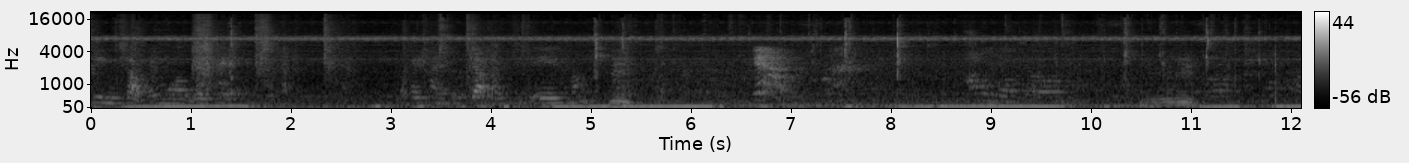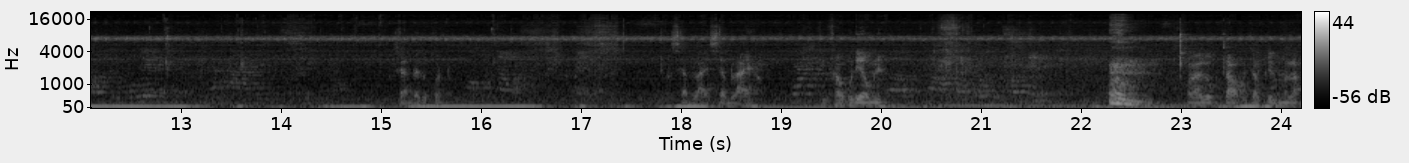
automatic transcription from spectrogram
กินสอบไอ้ม่วงเลยแกเอาไปให้จ้าเอากินเองมั้งอืมแซ่บเลยทุกคนแซ่บหลายแซ่บหลาย กินข้าวคนเดียวมั้ยเนี่ยว่าลูกเต่าเขาจะกินมันละ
